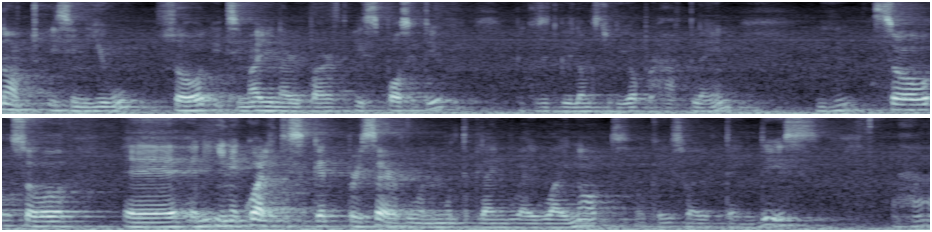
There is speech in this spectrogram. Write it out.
not is in u, so its imaginary part is positive because it belongs to the upper half plane. Mm -hmm. So, so uh, inequalities get preserved when multiplying by y naught. Okay, so I obtain this. Uh -huh.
